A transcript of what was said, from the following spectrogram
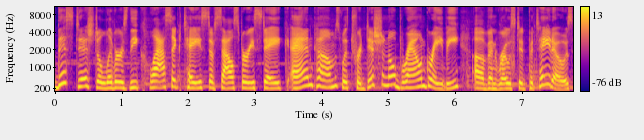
This dish delivers the classic taste of Salisbury steak and comes with traditional brown gravy, oven roasted potatoes,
